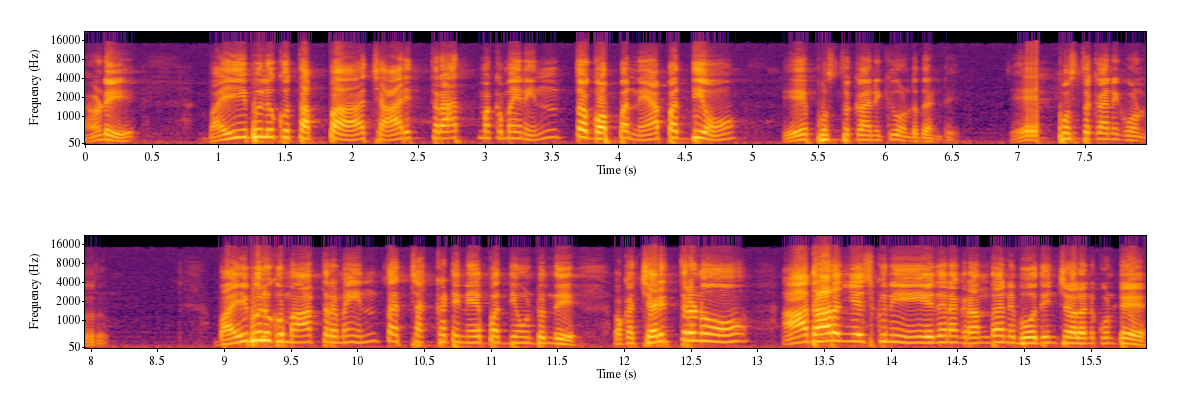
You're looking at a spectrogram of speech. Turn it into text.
ఏమండి? బైబిలుకు తప్ప చారిత్రాత్మకమైన ఇంత గొప్ప నేపథ్యం ఏ పుస్తకానికి ఉండదండి. ఏ పుస్తకానికి ఉండదు. బైబిల్కు మాత్రమే ఇంత చక్కటి నేపథ్యం ఉంటుంది. ఒక చరిత్రను ఆధారం చేసుకుని ఏదైనా గ్రంథాన్ని బోధించాలనుకుంటే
